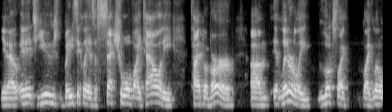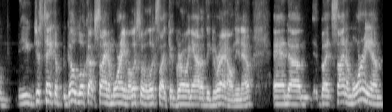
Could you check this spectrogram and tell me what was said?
you know, and it's used basically as a sexual vitality type of herb. Um, it literally looks like like little. You just take a go look up Cynomorium. It looks what it looks like growing out of the ground, you know. And um, but Cynomorium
